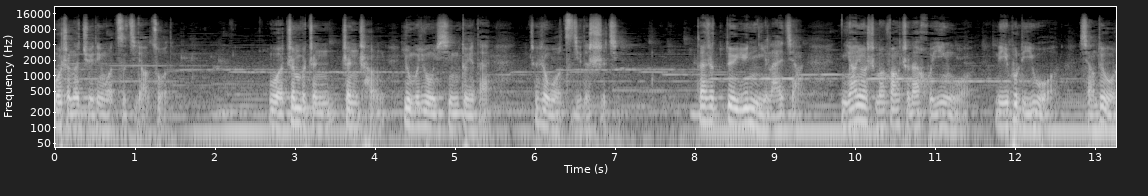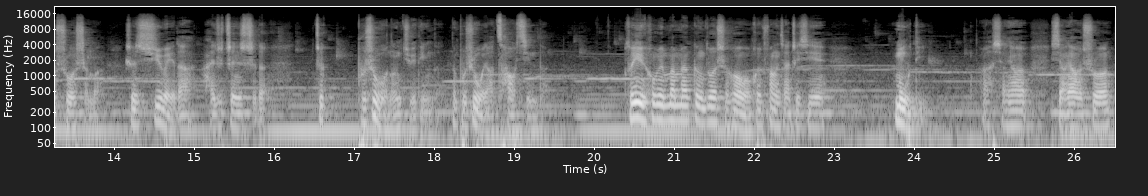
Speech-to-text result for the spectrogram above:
我只能决定我自己要做的。我真不真真诚，用不用心对待，这是我自己的事情。但是对于你来讲，你要用什么方式来回应我，理不理我，想对我说什么？是虚伪的还是真实的？这不是我能决定的，那不是我要操心的。所以后面慢慢更多时候我会放下这些目的啊，想要想要说，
